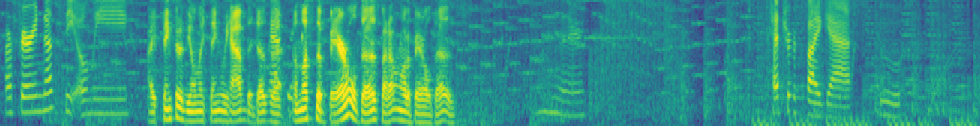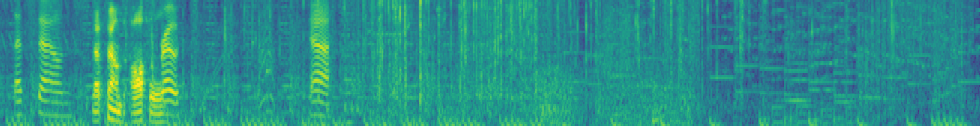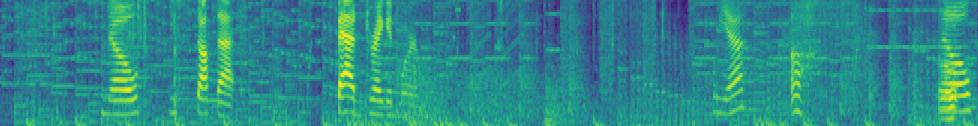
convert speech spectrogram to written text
Are fairy nuts the only... I think they're the only thing we have that does that. Unless the barrel does, but I don't know what a barrel does. Petrify gas. Ooh. That sounds That sounds awful. gross. Yeah. No, you stop that. Bad dragon worm. Oh yeah? Ugh. Oh. No.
